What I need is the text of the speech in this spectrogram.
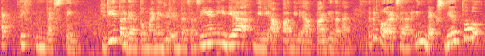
active investing. Jadi tergantung manajer investasinya nih dia milih apa milih apa gitu kan. Tapi kalau reksadana indeks dia tuh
